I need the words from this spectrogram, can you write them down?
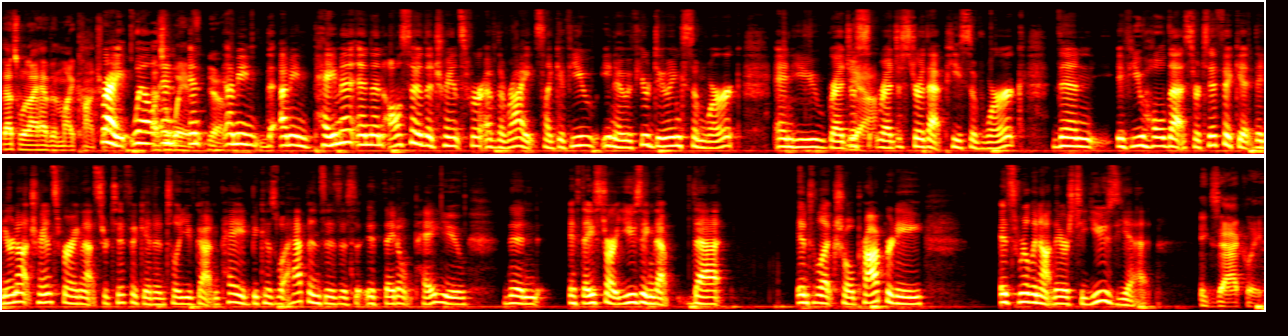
That's what I have in my contract. Right. Well, and, of, and yeah. I mean, I mean, payment, and then also the transfer of the rights. Like, if you, you know, if you're doing some work and you register yeah. register that piece of work, then if you hold that certificate, then you're not transferring that certificate until you've gotten paid. Because what happens is, is if they don't pay you, then if they start using that that intellectual property, it's really not theirs to use yet. Exactly.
